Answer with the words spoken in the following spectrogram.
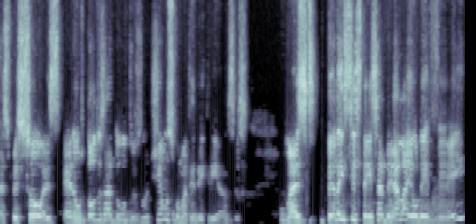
as pessoas eram todos adultos, não tínhamos como atender crianças. Mas pela insistência dela, eu levei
